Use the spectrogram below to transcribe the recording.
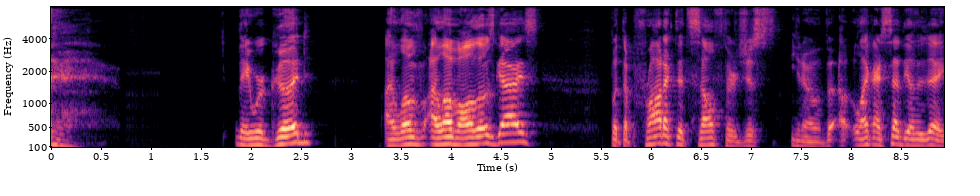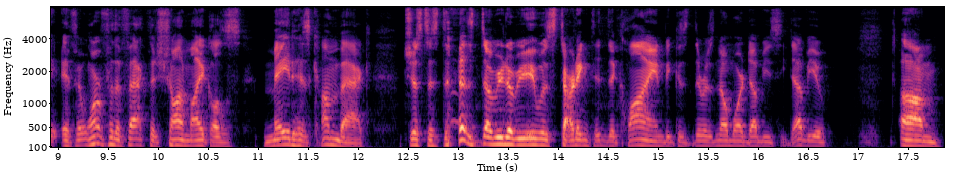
they were good. I love I love all those guys, but the product itself, they're just you know, the, like I said the other day, if it weren't for the fact that Shawn Michaels made his comeback just as, as WWE was starting to decline because there was no more WCW. Um,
